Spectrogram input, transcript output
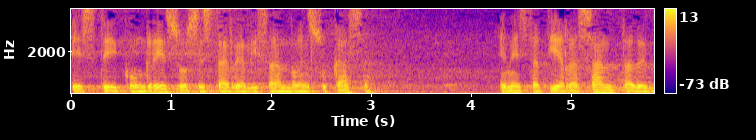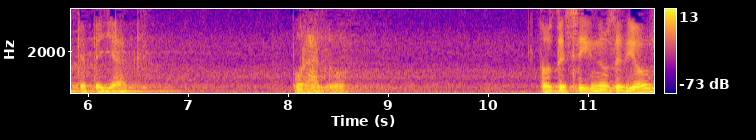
este Congreso se está realizando en su casa, en esta tierra santa del Tepeyac, por algo. Los designios de Dios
